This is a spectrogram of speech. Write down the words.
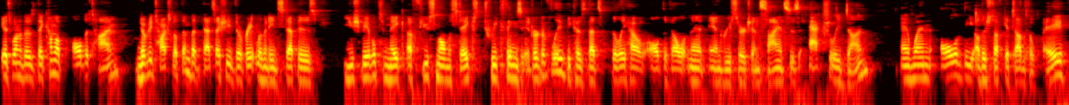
it's one of those. They come up all the time. Nobody talks about them, but that's actually the rate limiting step. Is you should be able to make a few small mistakes, tweak things iteratively, because that's really how all development and research and science is actually done. And when all of the other stuff gets out of the way,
